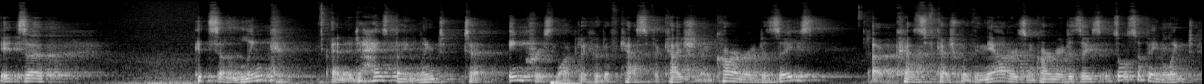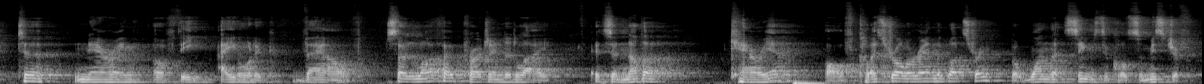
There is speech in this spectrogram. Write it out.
It's a it's a link, and it has been linked to increased likelihood of calcification and coronary disease, uh, calcification within the arteries and coronary disease. It's also been linked to narrowing of the aortic valve. So lipoprotein little a, it's another carrier of cholesterol around the bloodstream, but one that seems to cause some mischief.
